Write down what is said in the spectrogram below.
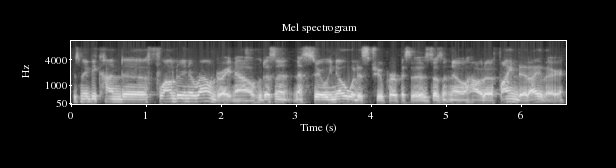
who's maybe kind of floundering around right now, who doesn't necessarily know what his true purpose is, doesn't know how to find it either,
